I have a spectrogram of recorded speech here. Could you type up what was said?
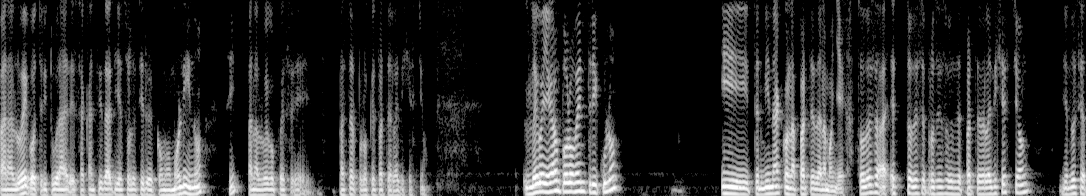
para luego triturar esa cantidad y eso le sirve como molino, ¿sí? Para luego pues eh, pasar por lo que es parte de la digestión. Luego llega un polo ventrículo y termina con la parte de la molleja. Todo, ese proceso es parte de la digestión, yéndose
